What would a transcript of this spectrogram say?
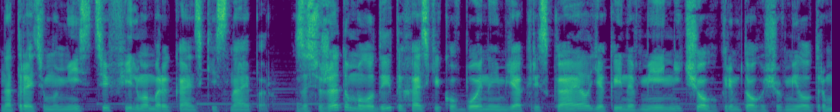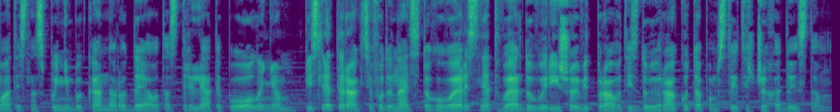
На третьому місці фільм Американський снайпер. За сюжетом молодий техаський ковбой на ім'я Кріс Кайл, який не вміє нічого, крім того, що вміло триматись на спині бика на Родео та стріляти по оленям, після терактів 11 вересня твердо вирішує відправитись до Іраку та помститись джихадистам.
